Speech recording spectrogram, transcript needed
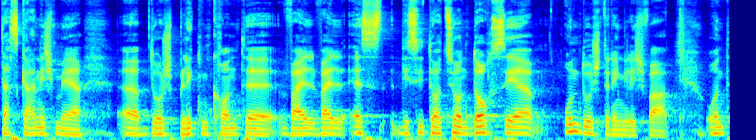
das gar nicht mehr äh, durchblicken konnte, weil, weil es die Situation doch sehr undurchdringlich war. Und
